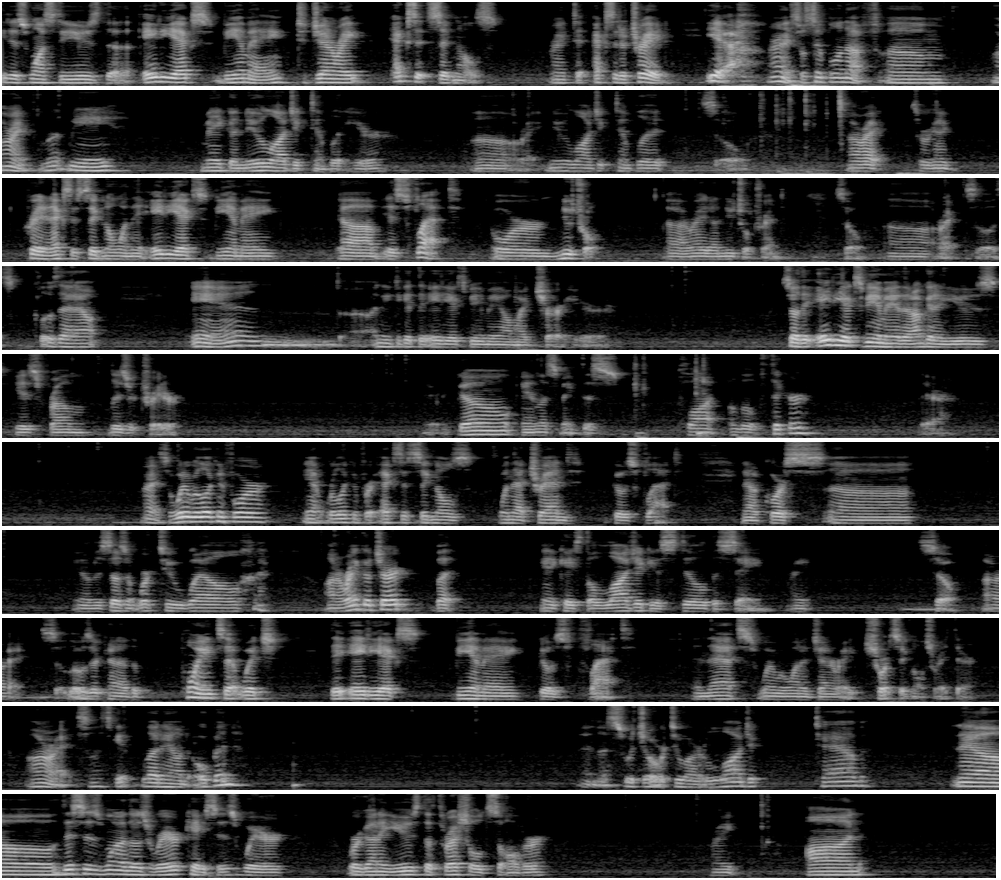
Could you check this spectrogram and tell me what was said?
he just wants to use the ADX VMA to generate exit signals, right? To exit a trade. Yeah, all right, so simple enough. Um, all right, let me make a new logic template here. Uh, all right, new logic template. So, all right, so we're going to create an exit signal when the ADX VMA um, is flat or neutral, uh, right? A neutral trend. So, uh, all right, so let's close that out. And uh, I need to get the ADX VMA on my chart here. So the ADX VMA that I'm going to use is from Lizard Trader. There we go. And let's make this plot a little thicker. There. All right, so what are we looking for? Yeah, we're looking for exit signals when that trend goes flat. Now, of course, uh, you know, this doesn't work too well on a Renko chart, but in any case, the logic is still the same, right? So, all right, so those are kind of the points at which the ADX VMA goes flat. And that's when we want to generate short signals right there. All right, so let's get Bloodhound open. And let's switch over to our logic tab. Now, this is one of those rare cases where we're going to use the threshold solver, right, on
